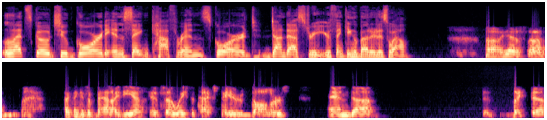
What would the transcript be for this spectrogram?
Let's go to Gord in St. Catharines. Gord, Dundas Street, you're thinking about it as well. Uh, yes, uh, I think it's a bad idea. It's a waste of taxpayer dollars. And uh, like uh,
